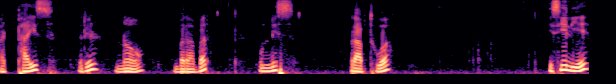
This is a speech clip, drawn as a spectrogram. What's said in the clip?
28 ऋण 9 बराबर 19 प्राप्त हुआ। इसीलिए,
